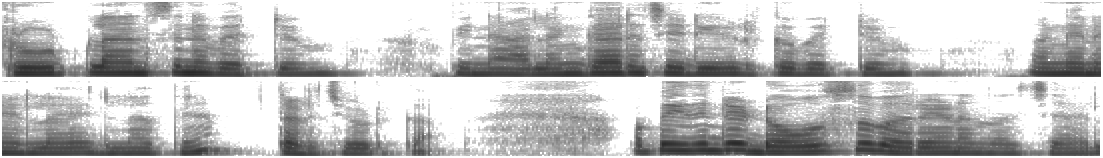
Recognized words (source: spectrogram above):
ഫ്രൂട്ട് പ്ലാന്റ്സിന് പറ്റും പിന്നെ അലങ്കാര ചെടികൾക്ക് പറ്റും അങ്ങനെയുള്ള എല്ലാത്തിനും തളിച്ചു കൊടുക്കാം. അപ്പോൾ ഇതിന്റെ ഡോസ് പറയണമെന്ന് വെച്ചാൽ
